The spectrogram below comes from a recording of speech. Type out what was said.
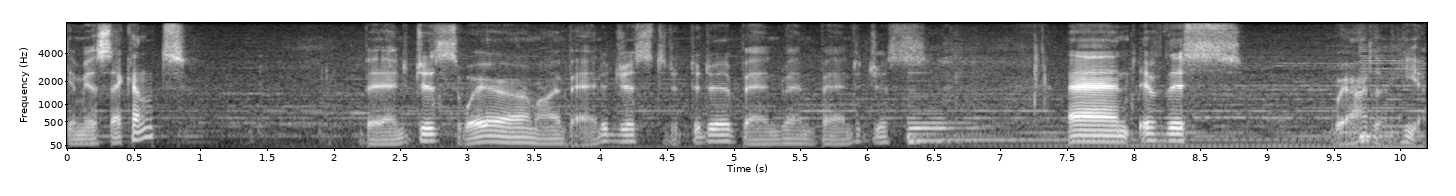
Give me a second. Bandages, where are my bandages? Band, band, bandages. And if this, where are they? Here.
